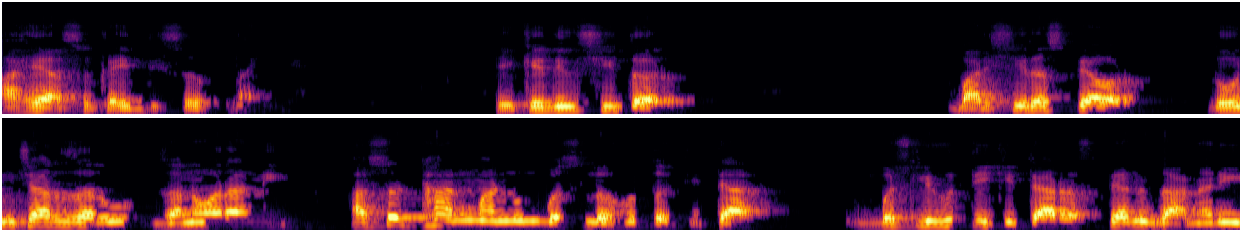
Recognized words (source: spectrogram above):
आहे असं काही दिसत नाही. एके दिवशी तर बार्शी रस्त्यावर दोन चार जरू जनावरांनी असं ठाण मांडून बसलं होतं की त्या बसली होती की त्या रस्त्याने जाणारी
